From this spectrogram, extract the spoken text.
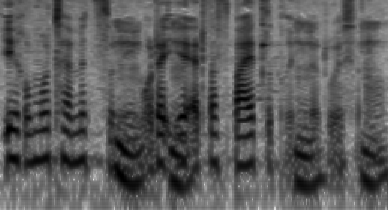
ihre Mutter mitzunehmen mhm. oder ihr mhm. etwas beizubringen mhm. dadurch. Mhm.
